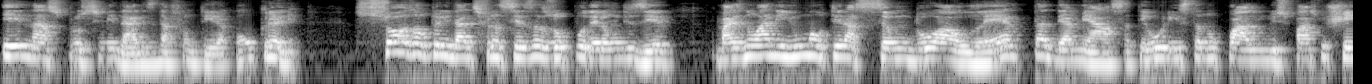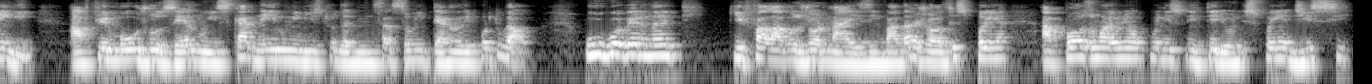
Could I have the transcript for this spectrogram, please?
e nas proximidades da fronteira com a Ucrânia. Só as autoridades francesas o poderão dizer mas não há nenhuma alteração do alerta de ameaça terrorista no quadro do espaço Schengen, afirmou José Luiz Carneiro, ministro da Administração Interna de Portugal. O governante, que falava aos jornais em Badajoz, Espanha, após uma reunião com o ministro do Interior de Espanha, disse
